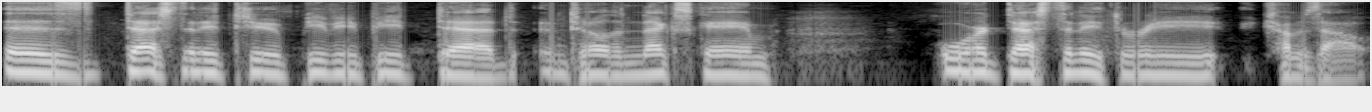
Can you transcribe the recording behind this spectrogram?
"Is Destiny 2 PvP dead until the next game or Destiny 3 comes out?"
